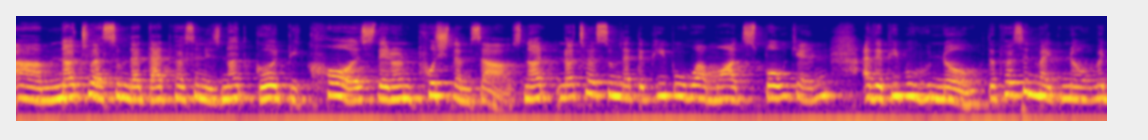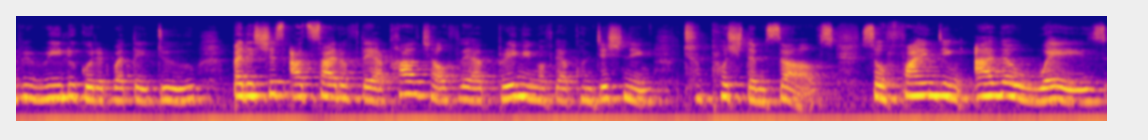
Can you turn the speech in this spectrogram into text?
um, not to assume that that person is not good because they don't push themselves. Not not to assume that the people who are more outspoken are the people who know. The person might know might be really good at what they do but it's just outside of their culture of their bringing of their conditioning to push themselves. So finding other ways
